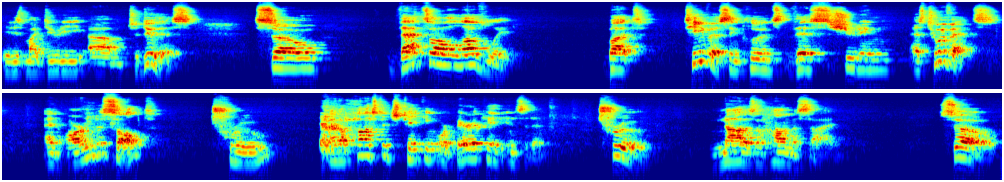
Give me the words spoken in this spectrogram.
It is my duty um, to do this. So that's all lovely. But TEVUS includes this shooting as two events an armed assault, true, and a hostage taking or barricade incident, true, not as a homicide. So,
